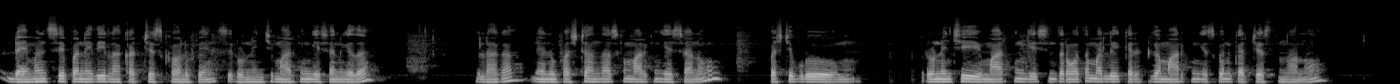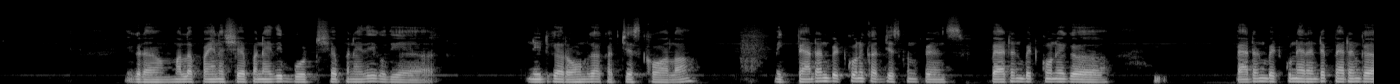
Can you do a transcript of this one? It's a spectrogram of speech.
డైమండ్ షేప్ అనేది ఇలా కట్ చేసుకోవాలి ఫ్రెండ్స్ రెండు నుంచి మార్కింగ్ వేసాను కదా. ఇలాగా నేను ఫస్ట్ అందాజగా మార్కింగ్ వేసాను. ఫస్ట్ ఇప్పుడు రెండు నుంచి మార్కింగ్ వేసిన తర్వాత మళ్ళీ కరెక్ట్గా మార్కింగ్ వేసుకొని కట్ చేస్తున్నాను. ఇక్కడ మళ్ళీ పైన షేప్ అనేది బోట్ షేప్ అనేది కొద్దిగా నీట్గా రౌండ్గా కట్ చేసుకోవాలా? మీకు ప్యాటర్న్ పెట్టుకొని కట్ చేసుకుని ఫ్రెండ్స్ ప్యాటర్న్ పెట్టుకొని ప్యాటర్న్ పెట్టుకున్నారంటే ప్యాటర్న్గా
